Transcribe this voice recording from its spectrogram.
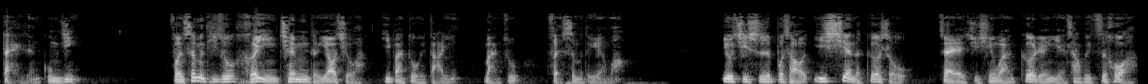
待人恭敬。粉丝们提出合影、签名等要求啊，一般都会答应，满足粉丝们的愿望。尤其是不少一线的歌手，在举行完个人演唱会之后啊。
